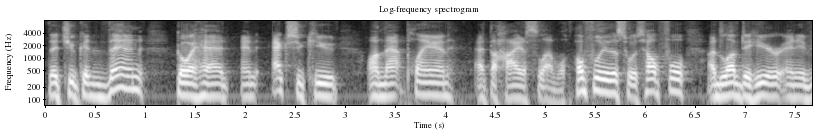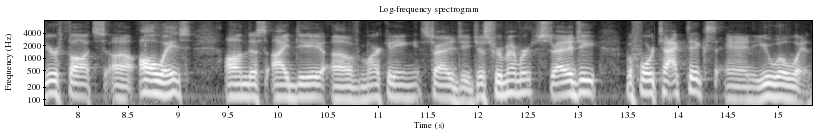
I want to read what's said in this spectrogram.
that you can then go ahead and execute on that plan at the highest level. Hopefully, this was helpful. I'd love to hear any of your thoughts uh, always on this idea of marketing strategy. Just remember strategy before tactics, and you will win.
